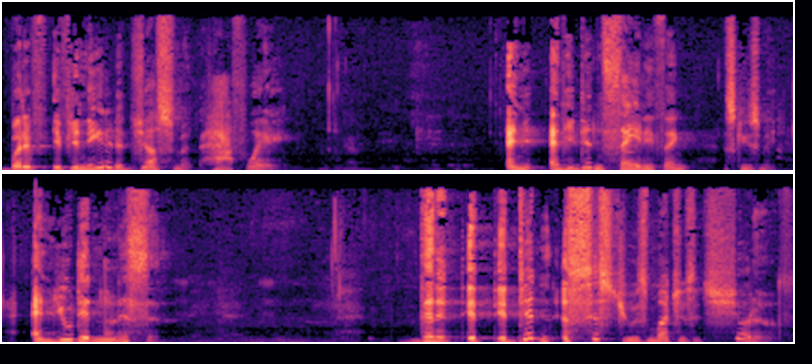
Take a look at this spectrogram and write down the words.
But if, if you needed adjustment halfway, and, and he didn't say anything, excuse me, and you didn't listen, then it, it, it didn't assist you as much as it should have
